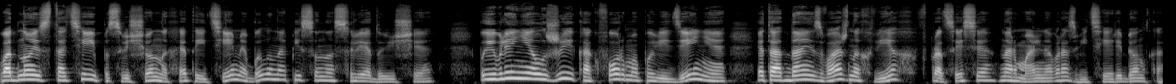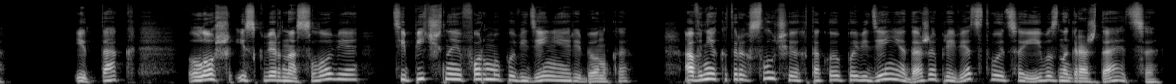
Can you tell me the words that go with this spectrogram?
В одной из статей, посвященных этой теме, было написано следующее: Появление лжи как форма поведения это одна из важных вех в процессе нормального развития ребенка. Итак, ложь и сквернословие типичные формы поведения ребенка. А в некоторых случаях такое поведение даже приветствуется и вознаграждается.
